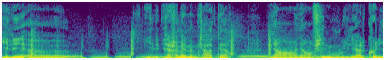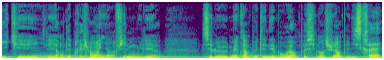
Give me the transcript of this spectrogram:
il est, euh, il, a jamais le même caractère. Il y, a un, il y, a un, film où il est alcoolique et il est en dépression. Il y a un film où il est c'est le mec un peu ténébreux, un peu silencieux, un peu discret.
